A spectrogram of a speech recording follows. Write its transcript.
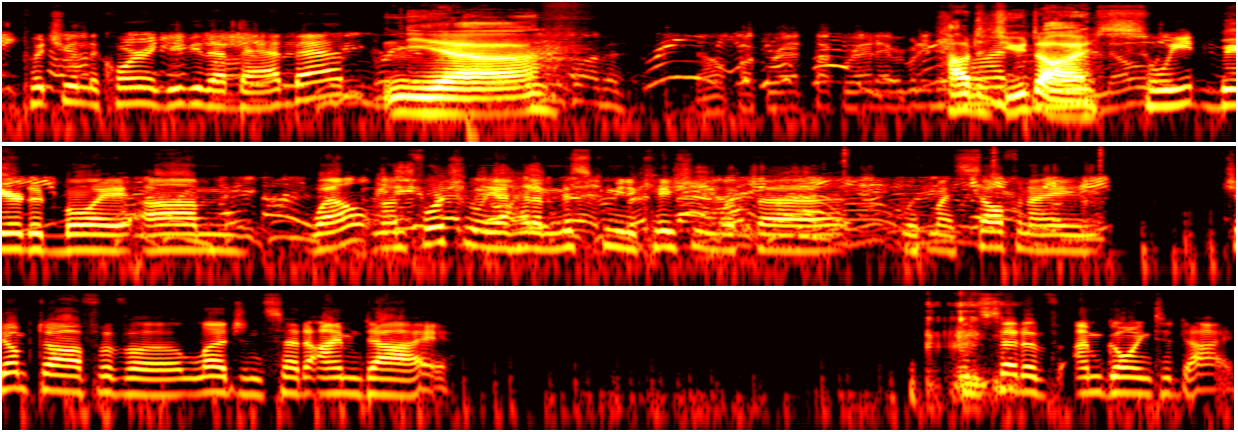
he put you in the corner and gave you that bad bad? Yeah. How did you die? Sweet bearded boy. Um, well, unfortunately, I had a miscommunication with uh, with myself, and I jumped off of a ledge and said, "I'm die," instead of "I'm going to die,"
